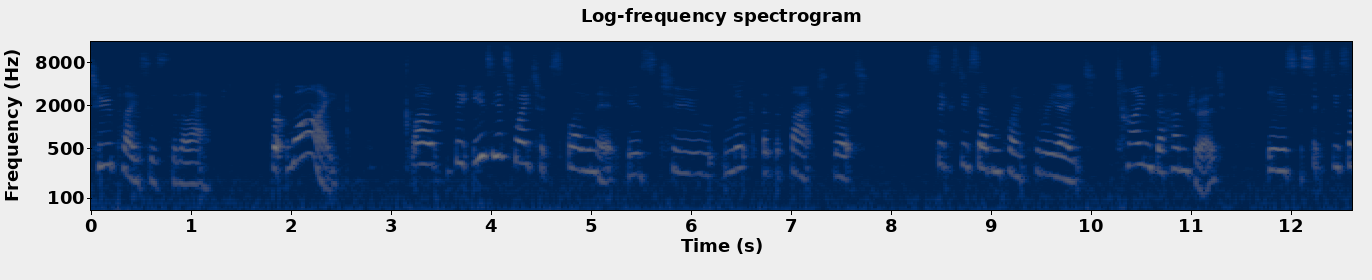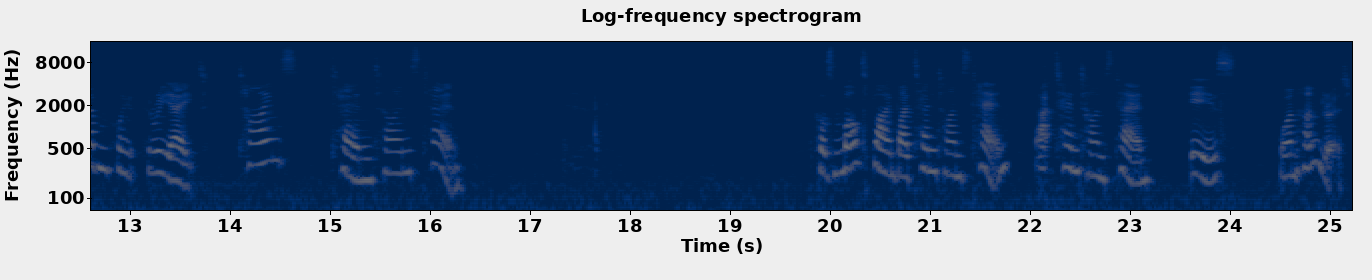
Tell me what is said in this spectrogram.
two places to the left. But why? Well, the easiest way to explain it is to look at the fact that 67.38 times 100 is 67.38 times 10 times 10. Because multiplying by 10 times 10, that 10 times 10 is 100.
